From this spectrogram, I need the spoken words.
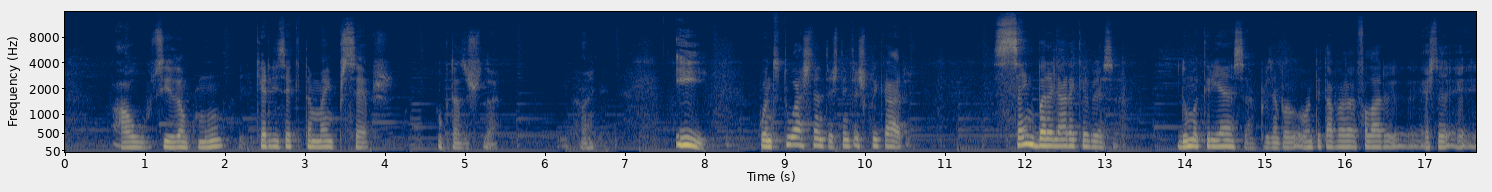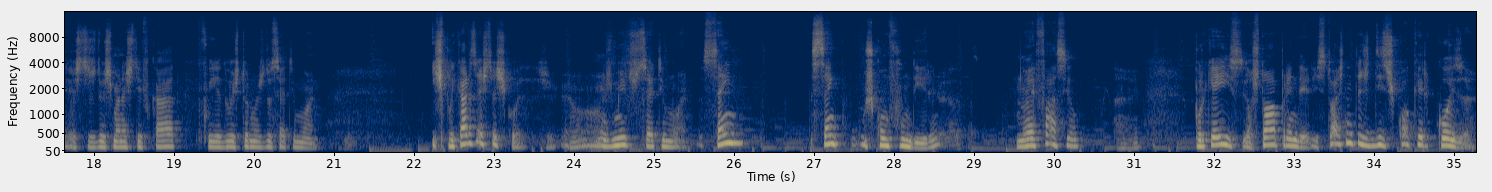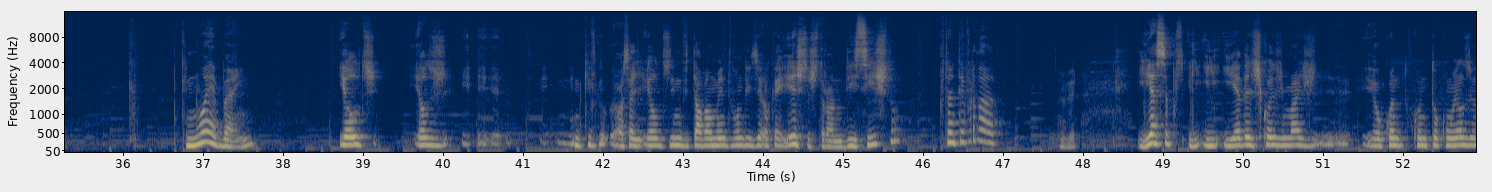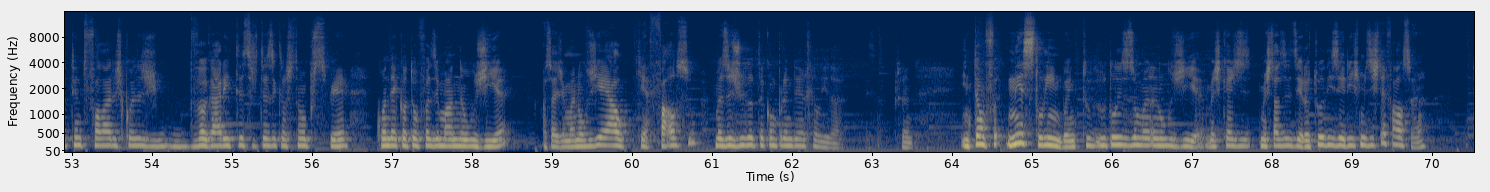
ao cidadão comum, quer dizer que também percebes o que estás a estudar. É? E quando tu às tantas tentas explicar sem baralhar a cabeça de uma criança. Por exemplo, ontem estava a falar, esta, estas duas semanas estive cá, fui a duas turmas do sétimo ano. E explicares estas coisas, uns miúdos do sétimo ano, sem, sem os confundir, não é fácil. Porque é isso, eles estão a aprender. E se tu às tantas dizes qualquer coisa que, que não é bem, eles, eles ou seja, eles inevitavelmente vão dizer, ok, este astrónomo disse isto, portanto é verdade. E, essa, e, e é das coisas mais. Eu, quando estou com eles, eu tento falar as coisas devagar e ter certeza que eles estão a perceber quando é que eu estou a fazer uma analogia. Ou seja, uma analogia é algo que é falso, mas ajuda-te a compreender a realidade. Portanto, então, nesse limbo em que tu utilizas uma analogia, mas, queres, mas estás a dizer, eu estou a dizer isto, mas isto é falso, não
